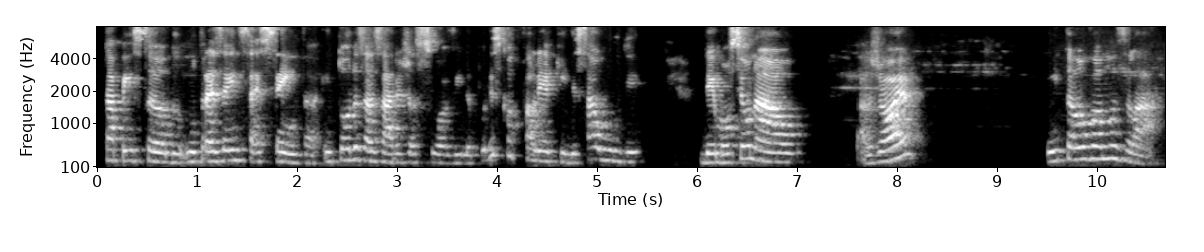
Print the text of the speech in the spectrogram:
está pensando no 360 em todas as áreas da sua vida. Por isso que eu falei aqui de saúde, de emocional, tá joia? Então vamos lá.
